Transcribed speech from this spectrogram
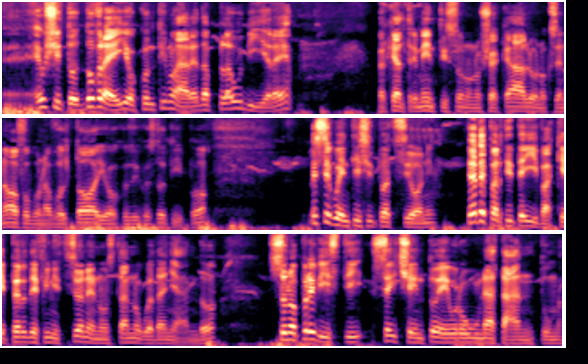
eh, è uscito, dovrei io continuare ad applaudire, perché altrimenti sono uno sciacallo, uno xenofobo, un avvoltoio così questo tipo, le seguenti situazioni. Per le partite IVA, che per definizione non stanno guadagnando, sono previsti 600 euro una tantum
